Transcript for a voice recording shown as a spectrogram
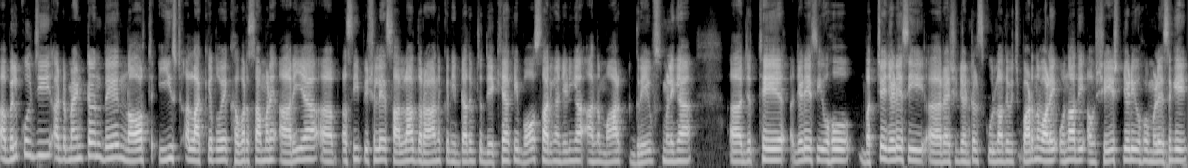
ਆ ਬਿਲਕੁਲ ਜੀ, ਐਡਮਿੰਟਨ ਦੇ ਨਾਰਥ ਈਸਟ ਇਲਾਕੇ ਤੋਂ ਇਹ ਖਬਰ ਸਾਹਮਣੇ ਆ ਰਹੀ ਆ। ਅਸੀਂ ਪਿਛਲੇ ਸਾਲਾਂ ਦੌਰਾਨ ਕੈਨੇਡਾ ਦੇ ਵਿੱਚ ਦੇਖਿਆ ਕਿ ਬਹੁਤ ਸਾਰੀਆਂ ਜਿਹੜੀਆਂ ਅਨਮਾਰਕਡ ਗ੍ਰੇਵਸ ਮਿਲੀਆਂ। ਜਿੱਥੇ ਜਿਹੜੇ ਸੀ ਉਹ ਬੱਚੇ ਜਿਹੜੇ ਸੀ ਰੈਜ਼ੀਡੈਂਟਲ ਸਕੂਲਾਂ ਦੇ ਵਿੱਚ ਪੜ੍ਹਨ ਵਾਲੇ, ਉਹਨਾਂ ਦੇ ਅਵਸ਼ੇਸ਼ ਜਿਹੜੇ ਉਹ ਮਿਲੇ ਸੀਗੇ।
